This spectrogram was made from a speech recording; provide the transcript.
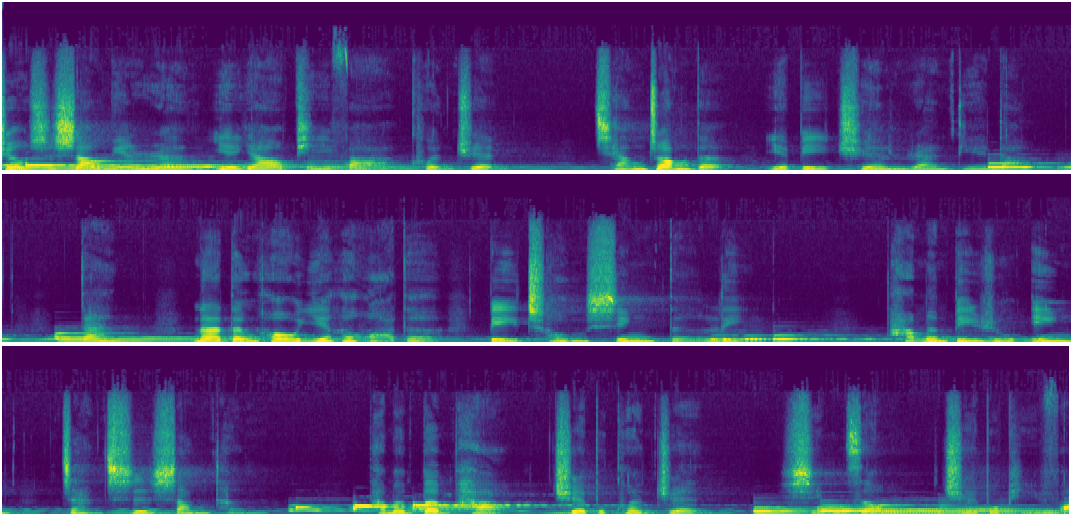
就是少年人也要疲乏困倦，强壮的也必全然跌倒。但那等候耶和华的必重新得力，他们必如鹰展翅上腾，他们奔跑却不困倦，行走却不疲乏。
